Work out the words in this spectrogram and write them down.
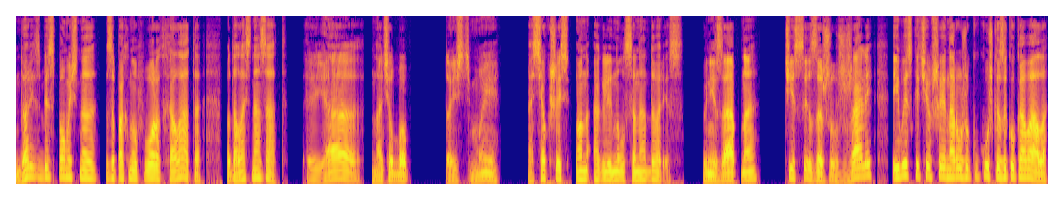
Дорис, беспомощно запахнув ворот халата, подалась назад. «Я...» — начал Боб. «То есть мы...» Осекшись, он оглянулся на Дорис. Внезапно часы зажужжали, и выскочившая наружу кукушка закуковала.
